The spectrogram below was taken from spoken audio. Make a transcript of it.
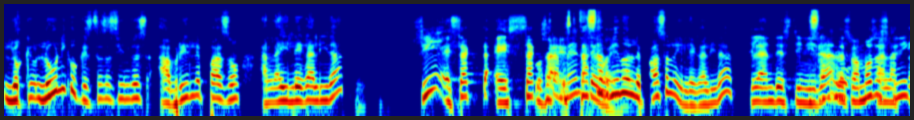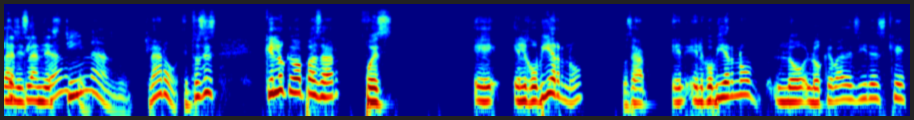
lo, que, lo único que estás haciendo es abrirle paso a la ilegalidad, güey. Sí, exacta, O sea, exactamente. estás abriéndole paso a la ilegalidad. Clandestinidad, las famosas clínicas clandestinas, güey. Claro. Entonces, ¿qué es lo que va a pasar? Pues eh, el gobierno, o sea, el, el gobierno lo, lo que va a decir es que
